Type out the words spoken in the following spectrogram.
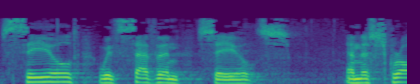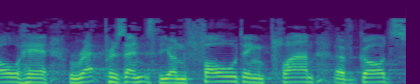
sealed with seven seals. And the scroll here represents the unfolding plan of God's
